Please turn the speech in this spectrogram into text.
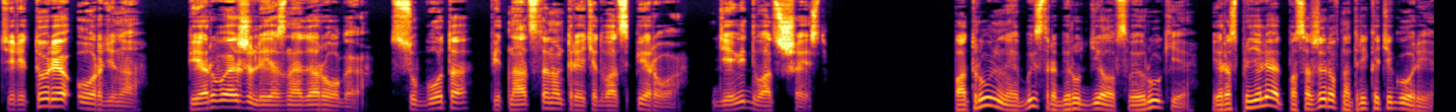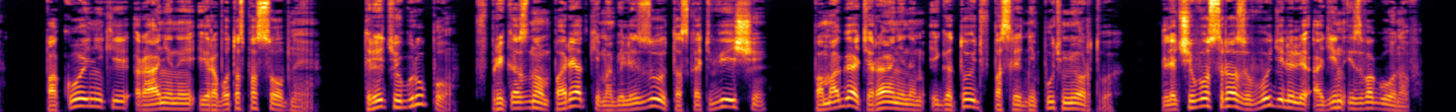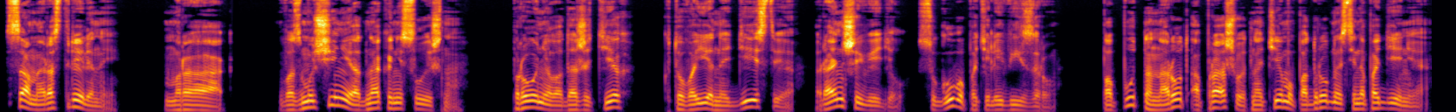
Территория Ордена. Первая железная дорога. Суббота, 15.03.21. 9.26. Патрульные быстро берут дело в свои руки и распределяют пассажиров на три категории. Покойники, раненые и работоспособные. Третью группу в приказном порядке мобилизуют таскать вещи, помогать раненым и готовить в последний путь мертвых. Для чего сразу выделили один из вагонов, самый расстрелянный. Мрак. Возмущения, однако, не слышно. Проняло даже тех, кто военные действия раньше видел сугубо по телевизору. Попутно народ опрашивает на тему подробностей нападения.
